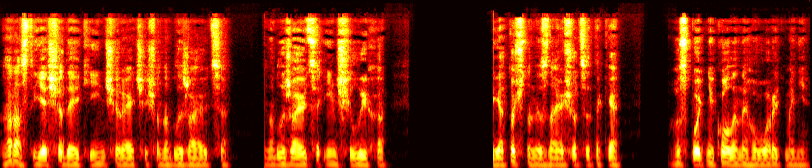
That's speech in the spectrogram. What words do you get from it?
гаразд, є ще деякі інші речі, що наближаються. Наближаються інші лиха. Я точно не знаю, що це таке. Господь ніколи не говорить мені.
